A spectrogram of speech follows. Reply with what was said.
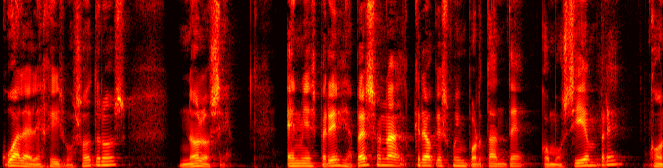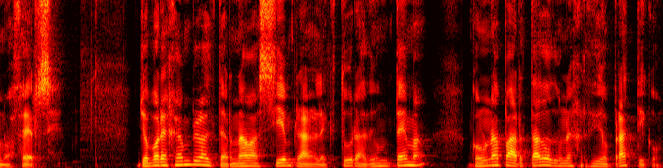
¿Cuál elegís vosotros? No lo sé. En mi experiencia personal creo que es muy importante, como siempre, conocerse. Yo, por ejemplo, alternaba siempre a la lectura de un tema con un apartado de un ejercicio práctico,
